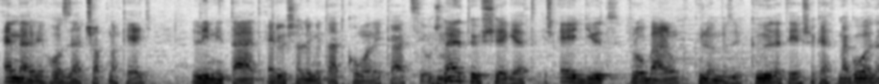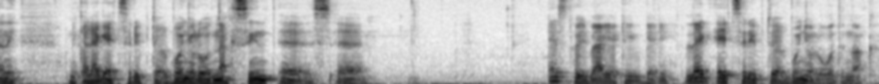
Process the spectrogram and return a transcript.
emellé hozzácsapnak egy limitált, erősen limitált kommunikációs mm. lehetőséget, és együtt próbálunk különböző küldetéseket megoldani, amik a legegyszerűbbtől bonyolódnak szint, e, e, ezt hogy vágja ki, Geri? Legegyszerűbbtől bonyolódnak.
